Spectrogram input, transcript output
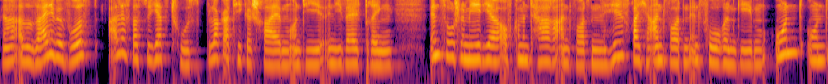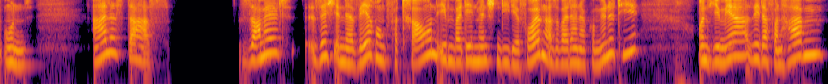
Ja, also sei dir bewusst, alles, was du jetzt tust, Blogartikel schreiben und die in die Welt bringen, in Social Media, auf Kommentare antworten, hilfreiche Antworten in Foren geben und, und, und. Alles das sammelt sich in der Währung Vertrauen eben bei den Menschen, die dir folgen, also bei deiner Community. Und je mehr sie davon haben,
